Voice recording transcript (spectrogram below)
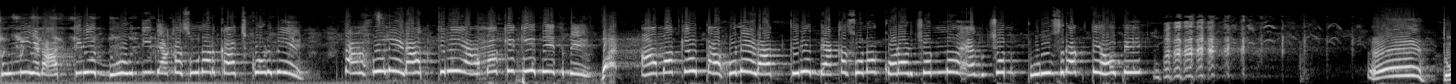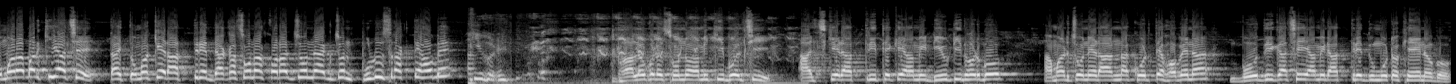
তুমি রাত্রিরে বৌদি দেখাশোনার কাজ করবে? তাহলে রাত্রে আমাকে কে দেখবে? আমাকেও তাহলে রাত্রিরে দেখাশোনা করার জন্য একজন কি আছে? তাই তোমাকে রাত্রে দেখাশোনা করার জন্য একজন পুরুষ রাখতে হবে। ভালো করে শোনো আমি কি বলছি? আজকে রাত্রি থেকে আমি ডিউটি ধরবো। আমার জন্য রান্না করতে হবে না। বৌদির কাছেই আমি রাত্রে দুমুটো খেয়ে নেব।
